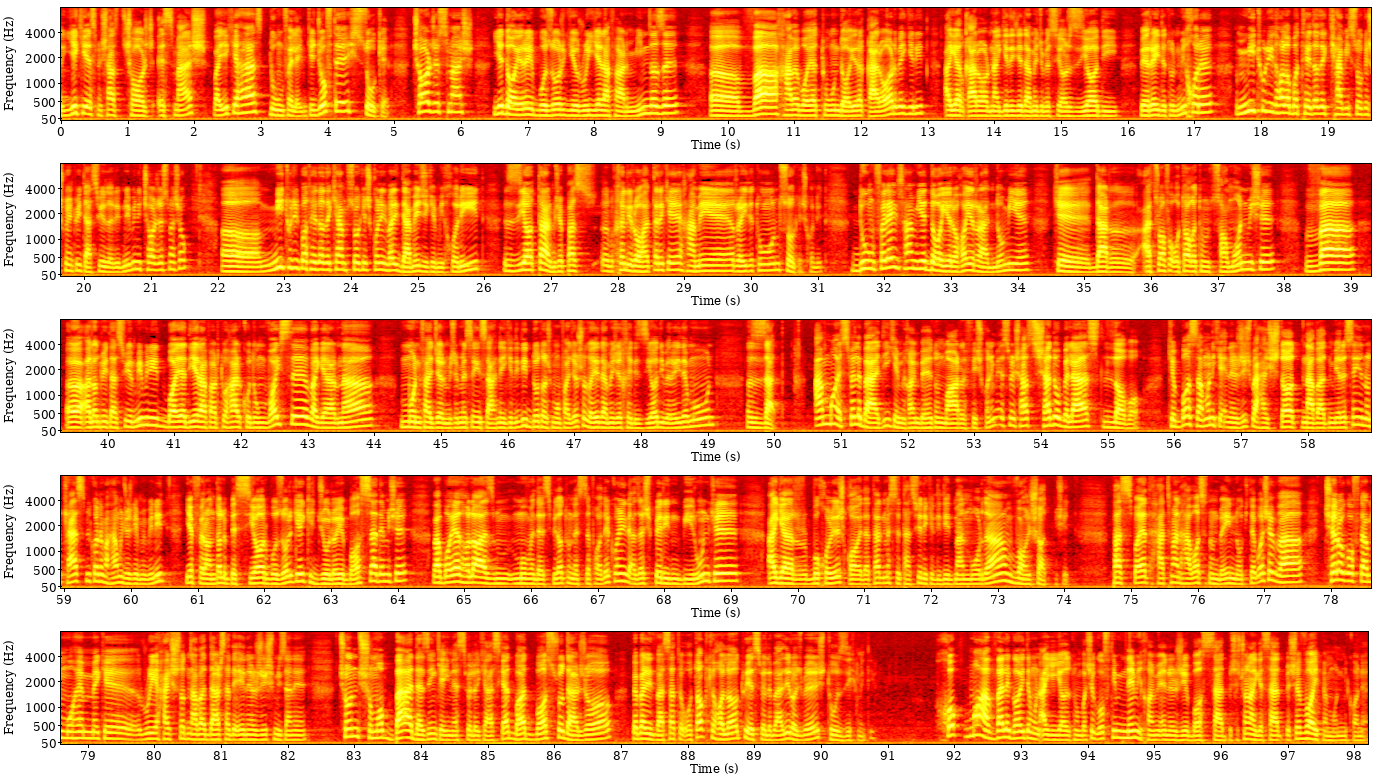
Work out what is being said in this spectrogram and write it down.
یکی اسمش هست چارج اسمش و یکی هست دوم فلیم که جفتش سوکه. چارج اسمش یه دایره بزرگی روی یه نفر میندازه و همه باید تو اون دایره قرار بگیرید. اگر قرار نگیرید یه دمج بسیار زیادی به ریدتون می‌خوره. می‌تونید حالا با تعداد کمی سوکش کنید توی تصویر دارید می‌بینید چارج اسمشو؟ می‌تونید با تعداد کم سوکش کنید ولی دمیجی که می‌خورید زیادتر میشه. پس خیلی راحت تره که همه ریدتون سوکش کنید. دوم فلیمز هم یه دایره های رندومیه. که در اطراف اتاقتون سامون میشه و الان توی تصویر می‌بینید باید یه نفر تو هر کدوم وایسته وگرنه منفجر میشه. مثل این صحنه که دیدید دوتاش منفجر شد و یه دمیج خیلی زیادی به ریدمون زد. اما spell بعدی که می‌خوایم بهتون معرفیش کنیم اسمش هست shadow blast lava. که باز زمانی که انرژیش به 80 90 می‌رسه اینو cast می‌کنه و همونجور که می‌بینید یه frontal بسیار بزرگه که جلوی boss زده میشه و باید حالا از movement speed اتون استفاده کنید ازش برین بیرون که اگر بخوریدش قاعدتا مثل تصویری که دیدید من مردم one shot میشید. پس باید حتما حواستون به این نکته باشه و چرا گفتم مهمه که روی 80 90 درصد انرژیش می‌زنه؟ چون شما بعد از اینکه این spell و cast کرد باید boss رو در جا ببرید وسط اتاق که حالا توی spell بعدی راجبش توضیح میدیم. خب ما اول guide مون اگه یادتون باشه گفتیم نمی‌خوایم انرژی boss صد بشه چون اگه صد بشه wipe مون می‌کنه.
